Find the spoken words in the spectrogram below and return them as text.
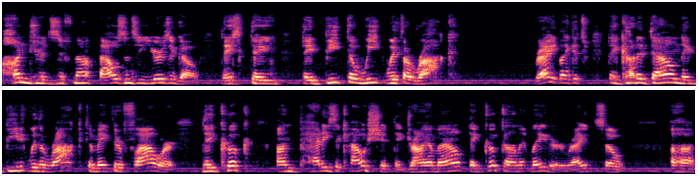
hundreds, if not thousands, of years ago. They they they beat the wheat with a rock, right? Like it's they cut it down, they beat it with a rock to make their flour. They cook on patties of cow shit. They dry them out. They cook on it later, right? So. Uh,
